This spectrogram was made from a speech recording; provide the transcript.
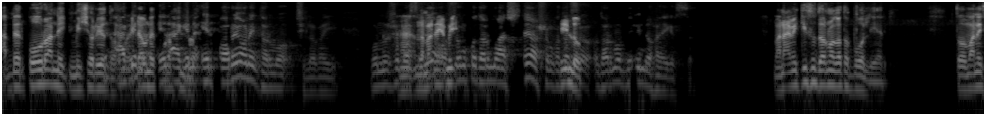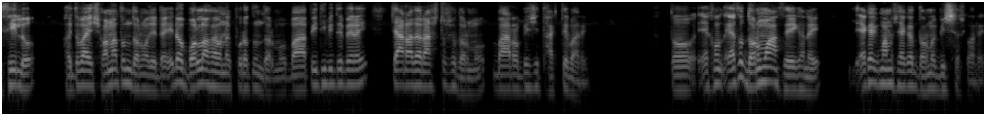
আপনার পৌরাণিক মিশরীয় ধর্ম এটা অনেক এর পরে অনেক ধর্ম ছিল ভাই। পনেরোশো হ্যাঁ, বছরে মানে আমি- অসংখ্য ধর্ম আসছে অসংখ্য ধর্ম- বিভিন্ন হয়ে গেছে। মানে আমি কিছু ধর্মের কথা বলি আর কি। তো মানে ছিল হয়তো ভাই সনাতন ধর্ম যেটা এটাও বলা হয় অনেক পুরাতন ধর্ম বা পৃথিবীতে প্রায় চার হাজার রাষ্ট্রশ ধর্ম বা আরও বেশি থাকতে পারে। তো এখন এত ধর্ম আছে এখানে এক এক মানুষ এক এক ধর্ম বিশ্বাস করে।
